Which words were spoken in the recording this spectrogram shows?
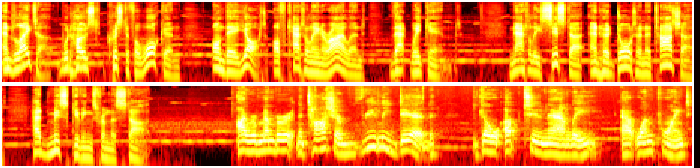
and later would host Christopher Walken on their yacht off Catalina Island that weekend. Natalie's sister and her daughter Natasha had misgivings from the start. I remember Natasha really did go up to Natalie at one point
